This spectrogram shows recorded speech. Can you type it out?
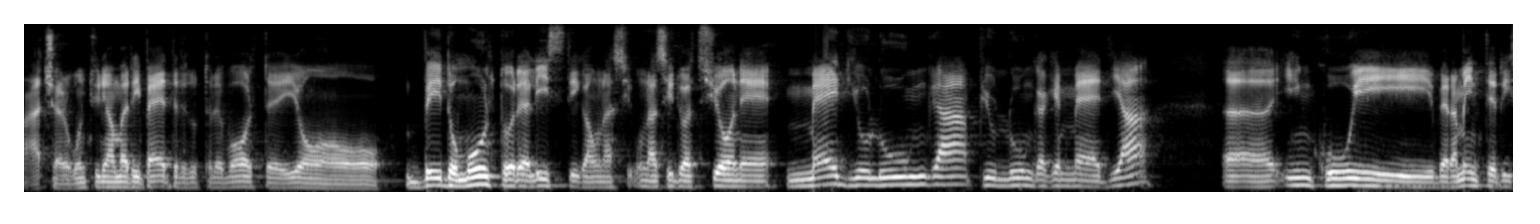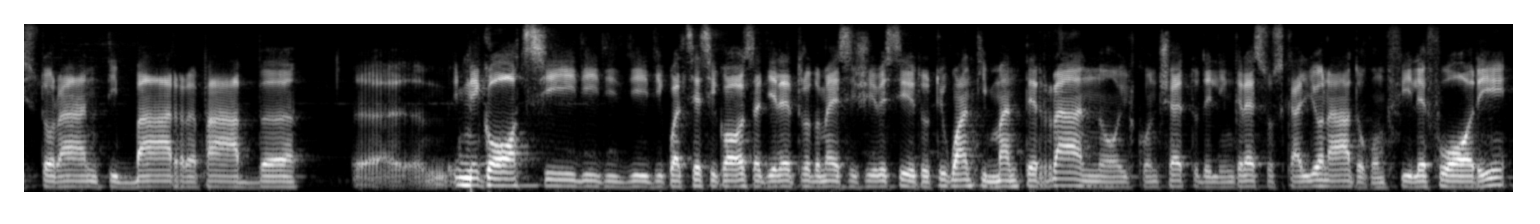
ma cioè, lo continuiamo a ripetere tutte le volte, io vedo molto realistica una, una situazione medio-lunga, più lunga che media, eh, in cui veramente ristoranti, bar, pub, eh, negozi di, di, di, di, qualsiasi cosa, di elettrodomestici, di vestiti, tutti quanti manterranno il concetto dell'ingresso scaglionato con file fuori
